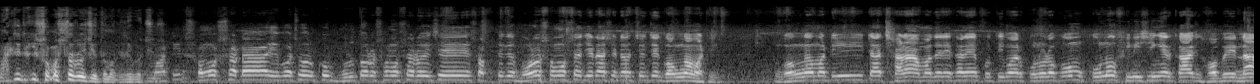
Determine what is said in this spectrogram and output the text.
মাটির কি সমস্যা রয়েছে তোমাদের এবছর মাটির সমস্যাটা এবছর খুব গুরুতর সমস্যা রয়েছে। সব থেকে বড় সমস্যা যেটা সেটা হচ্ছে যে গঙ্গা মাটি। গঙ্গা মাটিটা ছাড়া আমাদের এখানে প্রতিমার কোনো রকম কোনো ফিনিশিংয়ের কাজ হবে না।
